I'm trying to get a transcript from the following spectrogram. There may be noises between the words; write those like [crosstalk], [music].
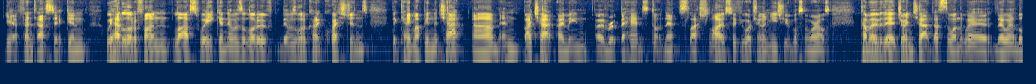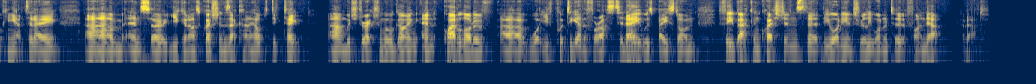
Yeah, fantastic. And we had a lot of fun last week, and there was a lot of there was a lot of kind of questions that came up in the chat. Um, and by chat, I mean over at behance.net slash live. So if you're watching on YouTube or somewhere else, come over there, join chat. That's the one that we're that we're looking at today. Um, and so you can ask questions. That kind of helps dictate um, which direction we were going. And quite a lot of uh, what you've put together for us today was based on feedback and questions that the audience really wanted to find out about.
